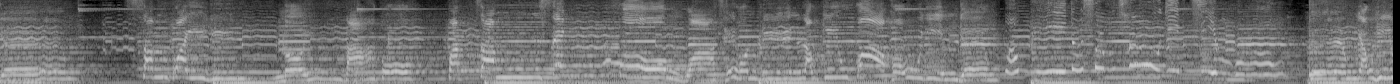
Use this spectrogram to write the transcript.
样，心归玉女，哪个不珍惜？话且看，乱柳叫花抱艳阳。我未到深秋叶渐黄。杨柳晓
